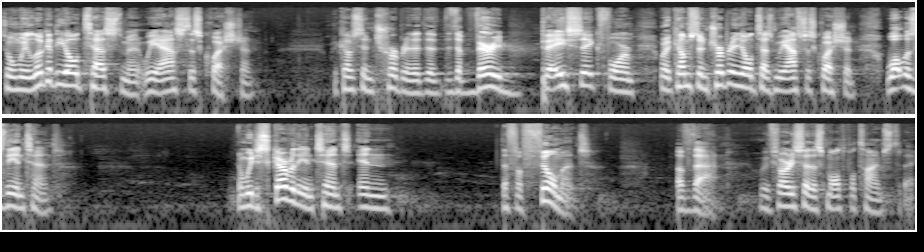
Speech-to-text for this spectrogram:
So, when we look at the Old Testament, we ask this question. When it comes to interpreting it, the, the very basic form, when it comes to interpreting the Old Testament, we ask this question What was the intent? And we discover the intent in the fulfillment of that. We've already said this multiple times today,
